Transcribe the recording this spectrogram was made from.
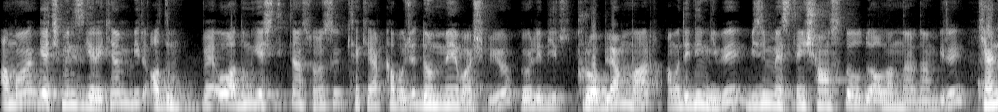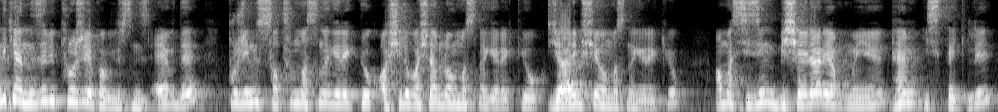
ama geçmeniz gereken bir adım ve o adımı geçtikten sonrası teker kabaca dönmeye başlıyor. Böyle bir problem var ama dediğim gibi bizim mesleğin şanslı olduğu alanlardan biri. Kendi kendinize bir proje yapabilirsiniz evde. Projenin satılmasına gerek yok, aşırı başarılı olmasına gerek yok, ticari bir şey olmasına gerek yok. Ama sizin bir şeyler yapmayı hem istekli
